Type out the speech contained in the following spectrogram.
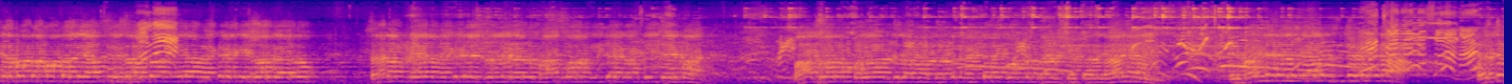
తిరుపతమ్మ తల్లి ఆశీస్సులతో వెంకట కిషోర్ గారు సన్నం నేల వెంకటేశ్వర్లు గారు మాసవరం విద్యా కమిటీ చైర్మన్ మాసవరం పల్నాడు జిల్లా మా వెంటనే కోర్టు ప్రవేశపెట్టాలి కానీ మీరు బయలుదేరాలి ఆలోచించకుండా వచ్చే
